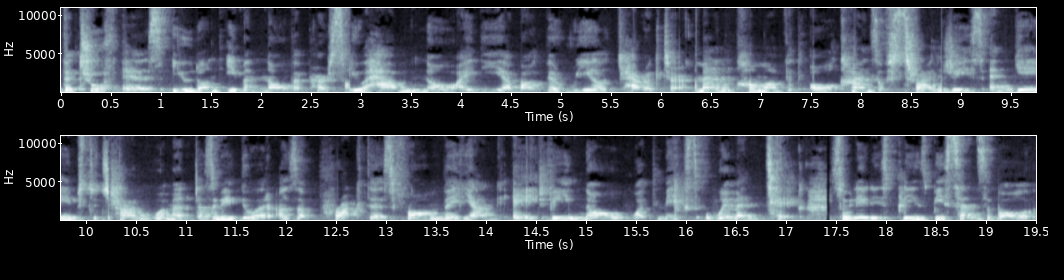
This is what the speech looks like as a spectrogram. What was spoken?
The truth is, you don't even know the person. You have no idea about the real character. Men come up with all kinds of strategies and games to charm women as we do it as a practice from the young age. We know what makes women tick. So, ladies, please be sensible,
